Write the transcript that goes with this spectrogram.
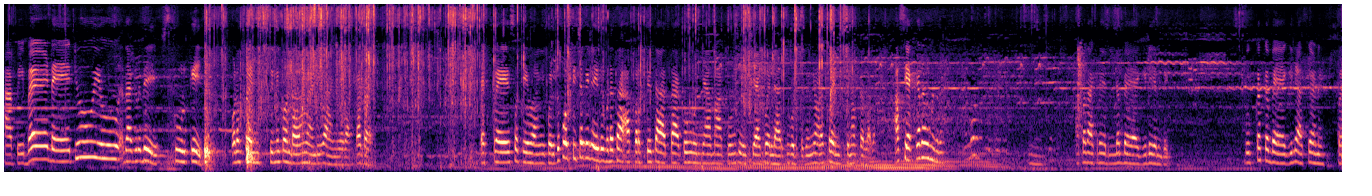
ഹാപ്പി ബർത്ത്ഡേ ടു യു അതാക്കണത് സ്കൂൾക്ക് ഇവിടെ ഫ്രണ്ട്സിന് കൊണ്ടുപോകാൻ വേണ്ടി വാങ്ങിയതാ കേട്ടോ. ഒക്കെ വാങ്ങിപ്പോൾ ഇത് പൊട്ടിച്ചൊക്കെ ചെയ്ത് ഇവിടെ അപ്പുറത്ത് താത്താക്കും കുഞ്ഞാമാക്കും ചേച്ചിയാക്കും എല്ലാവർക്കും കൊടുത്തിട്ടുണ്ട്. ഓളെ ഫ്രണ്ട്സിനൊക്കെ ഉള്ളതാണ് ആ സെക്കത തോന്നുന്നത് അപ്പൊ അതാക്കണ എല്ലാം ബാഗിലുണ്ട്. ബുക്കൊക്കെ ബാഗിലാക്കാണ് ഇപ്പൊ.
